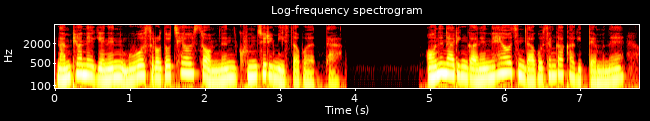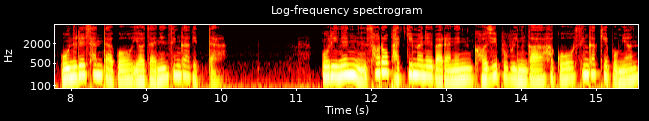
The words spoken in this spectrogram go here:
남편에게는 무엇으로도 채울 수 없는 굶주림이 있어 보였다. 어느 날인가는 헤어진다고 생각하기 때문에 오늘을 산다고 여자는 생각했다. 우리는 서로 받기만을 바라는 거지 부부인가 하고 생각해 보면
